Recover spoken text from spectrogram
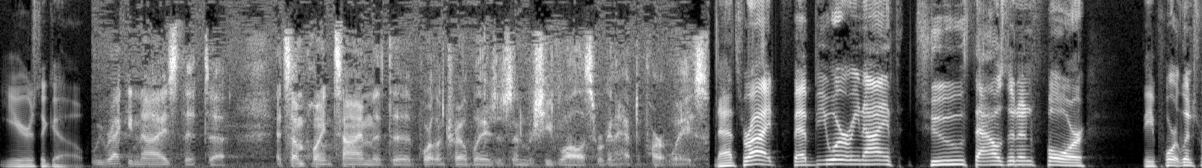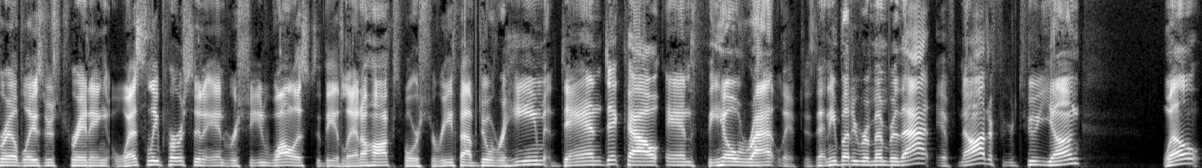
years ago. We recognize that uh, at some point in time that the Portland Trailblazers and Rasheed Wallace were going to have to part ways. That's right. February 9th, 2004. The Portland Trailblazers trading Wesley Person and Rasheed Wallace to the Atlanta Hawks for Shareef Abdur-Rahim, Dan Dickau, and Theo Ratliff. Does anybody remember that? If not, if you're too young, well,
